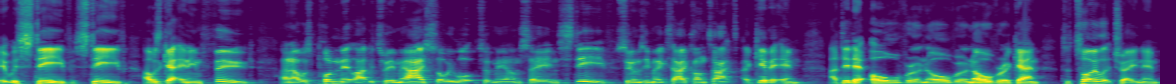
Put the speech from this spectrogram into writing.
It was Steve. Steve, I was getting him food and I was putting it like between my eyes. So he looked at me and I'm saying, Steve, as soon as he makes eye contact, I give it him. I did it over and over and over again to toilet train him.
